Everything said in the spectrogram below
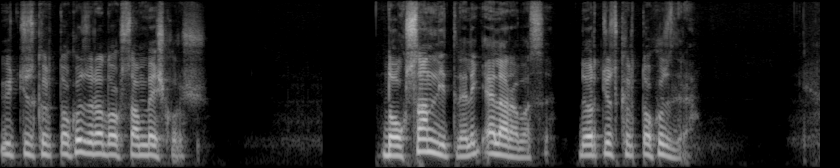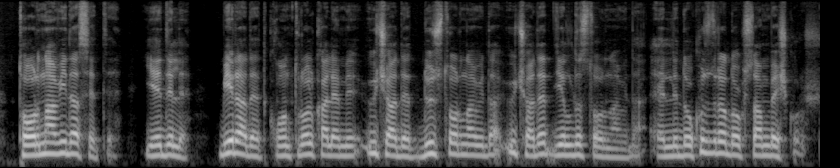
349 lira 95 kuruş. 90 litrelik el arabası 449 lira. Tornavida seti 7'li 1 adet kontrol kalemi, 3 adet düz tornavida, 3 adet yıldız tornavida. 59 lira 95 kuruş.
